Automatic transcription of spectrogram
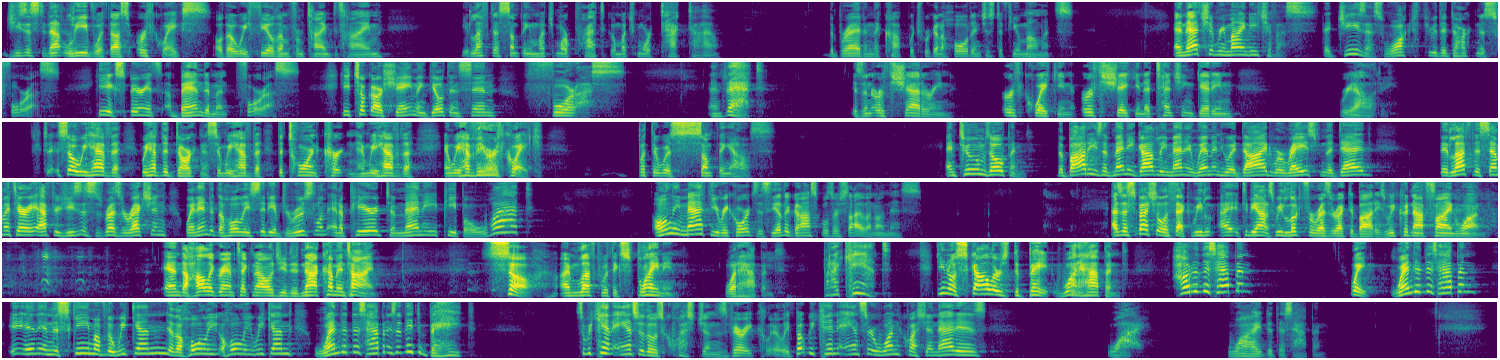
Jesus did not leave with us earthquakes, although we feel them from time to time. He left us something much more practical, much more tactile the bread and the cup, which we're going to hold in just a few moments. And that should remind each of us that Jesus walked through the darkness for us. He experienced abandonment for us. He took our shame and guilt and sin for us. And that is an earth shattering, earth quaking, earth shaking, attention getting reality. So we have the, we have the darkness and we have the, the torn curtain and we have the, and we have the earthquake. But there was something else. And tombs opened. The bodies of many godly men and women who had died were raised from the dead. They left the cemetery after Jesus' resurrection, went into the holy city of Jerusalem, and appeared to many people. What? Only Matthew records this. The other gospels are silent on this. As a special effect, we, I, to be honest, we looked for resurrected bodies. We could not find one. and the hologram technology did not come in time. So I'm left with explaining what happened. But I can't. Do you know scholars debate what happened? How did this happen? Wait, when did this happen? In, in the scheme of the weekend, the holy, holy weekend, when did this happen? Is that they debate. So we can't answer those questions very clearly, but we can answer one question that is, why? Why did this happen?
